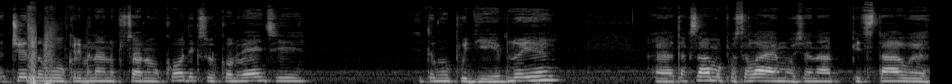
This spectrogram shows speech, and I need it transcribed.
е, чинному кримінально-процесуальному кодексу, конвенції і тому подібне. Е, Так само посилаємося на підстави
